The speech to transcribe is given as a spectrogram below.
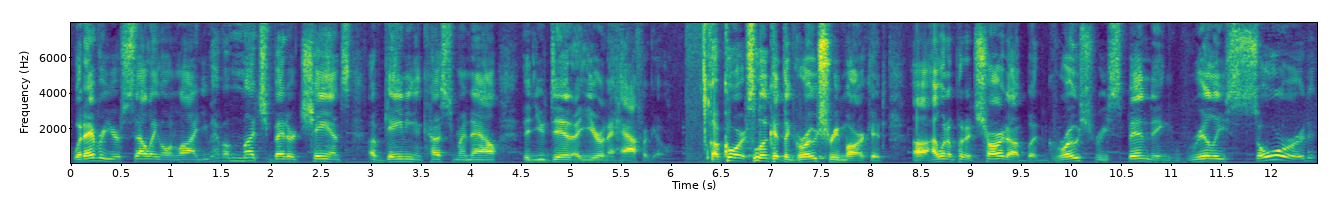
whatever you're selling online you have a much better chance of gaining a customer now than you did a year and a half ago. Of course look at the grocery market. Uh, I want to put a chart up but grocery spending really soared.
